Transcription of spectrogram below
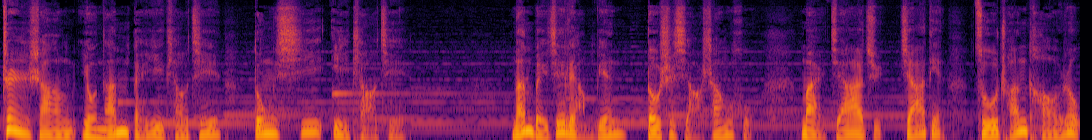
镇上有南北一条街，东西一条街。南北街两边都是小商户，卖家具、家电、祖传烤肉、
